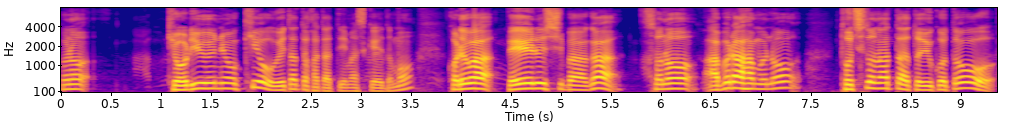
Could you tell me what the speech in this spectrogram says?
この巨竜の木を植えたと語っていますけれどもこれはベールシバがそのアブラハムの土地となったということを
